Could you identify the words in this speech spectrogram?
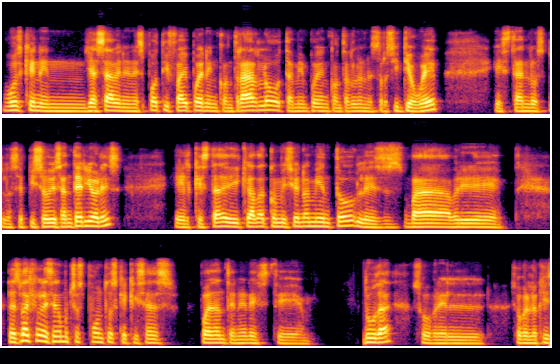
busquen en, ya saben, en Spotify pueden encontrarlo o también pueden encontrarlo en nuestro sitio web. Están los, los episodios anteriores. El que está dedicado a comisionamiento les va a abrir, les va a aclarecer muchos puntos que quizás puedan tener este, duda sobre, el, sobre lo, que,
